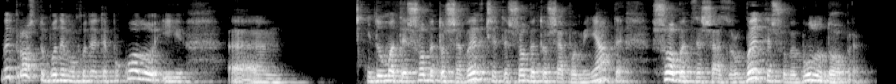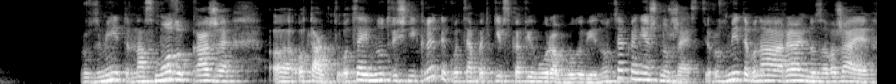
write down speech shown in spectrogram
Ми просто будемо ходити по колу і, е, і думати, що би то ще вивчити, що би то ще поміняти, що би це ще зробити, щоб було добре. Розумієте, в нас мозок каже, е, отак, оцей внутрішній критик, оця батьківська фігура в голові, ну це, звісно, жесть. Розумієте, вона реально заважає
